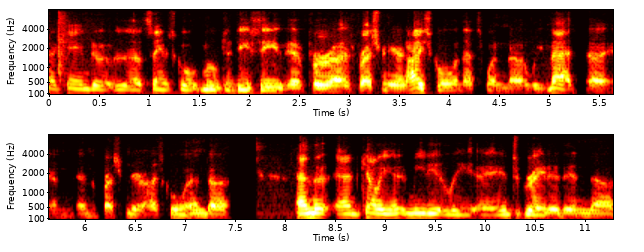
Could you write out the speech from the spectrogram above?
uh, came to the same school, moved to DC for uh, freshman year in high school, and that's when uh, we met uh, in, in the freshman year of high school. And uh, and the and Kelly immediately uh, integrated in uh,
